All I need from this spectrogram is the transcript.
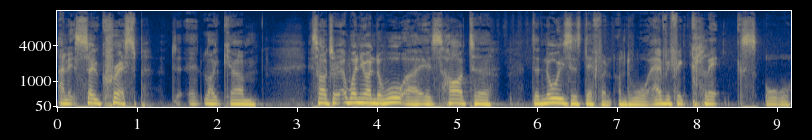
and it's so crisp. It, like um, it's hard to when you're underwater. It's hard to the noise is different underwater. Everything clicks or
